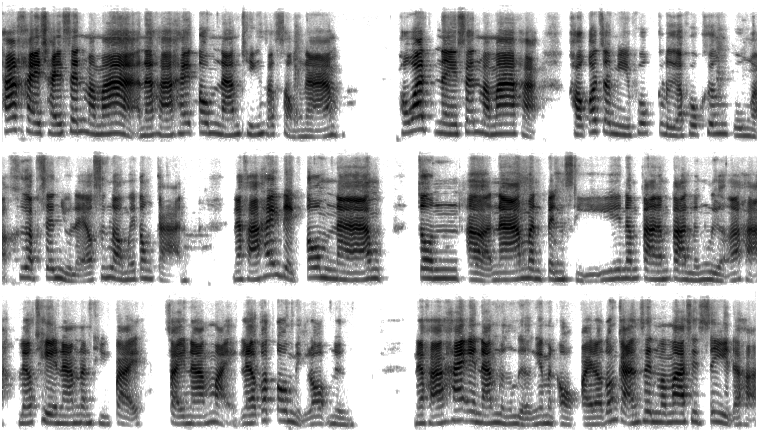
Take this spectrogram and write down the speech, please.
ถ้าใครใช้เส้นมาม่านะคะ ให้ต้มน้ำทิ้งสักสองน้ำ เพราะว่าในเส้นมาม่าค่ะเขาก็จะมีพวกเกลือพวกเครื่องปรุงอะเคลือบเส้นอยู่แล้ว ซึ่งเราไม่ต้องการนะคะ ให้เด็กต้มน้ำจนเอ่อน้ำมันเป็นสีน้ำตาลน้ำตาลเหลืองๆอะค่ะ แล้วเทน้ำนั้นทิ้งไปใส่น้ำใหม่ แล้วก็ต้มอีกรอบหนึ่งนะคะ ให้ไอ้น้ำเหลืองๆเนี่ยมันออกไป เราต้องการเส้นมาม่าซีดๆอะค่ะ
